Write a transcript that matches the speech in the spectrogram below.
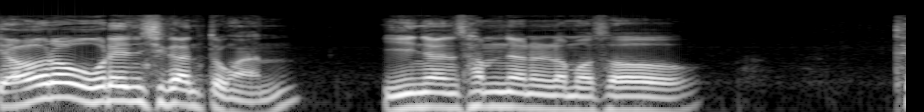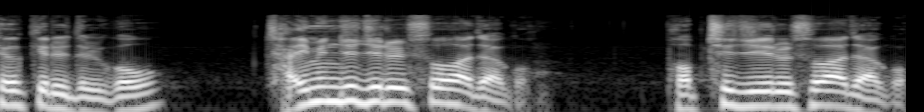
여러 오랜 시간 동안 2년, 3년을 넘어서 태극기를 들고 자유민주주의를 수호하자고 법치주의를 수호하자고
